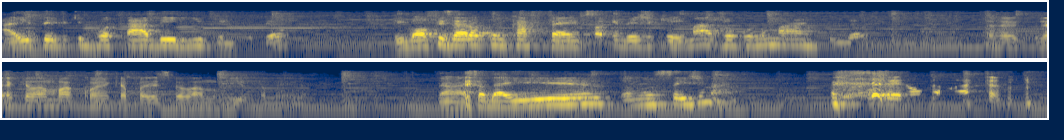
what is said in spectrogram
aí teve que botar a deriva, entendeu? Igual fizeram com café, só que em vez de queimar, jogou no mar, entendeu? É, é aquela maconha que apareceu lá no Rio também, né? Não, essa daí eu não sei de nada. O verão da mata.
